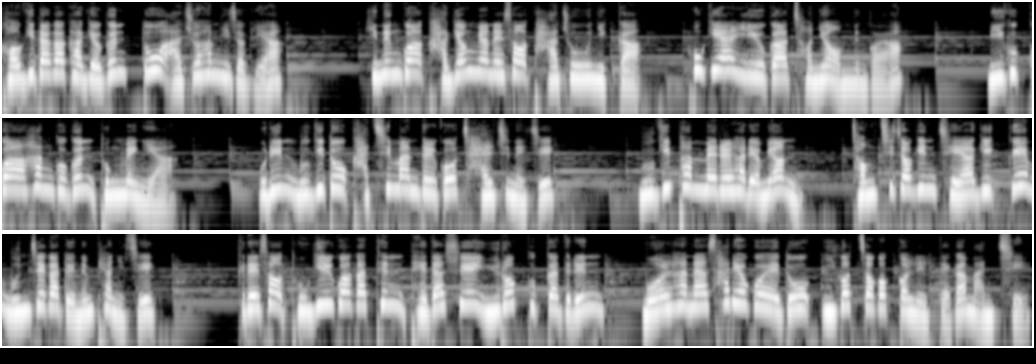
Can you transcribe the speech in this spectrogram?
거기다가 가격은 또 아주 합리적이야. 기능과 가격 면에서 다 좋으니까 포기할 이유가 전혀 없는 거야. 미국과 한국은 동맹이야. 우린 무기도 같이 만들고 잘 지내지. 무기 판매를 하려면 정치적인 제약이 꽤 문제가 되는 편이지. 그래서 독일과 같은 대다수의 유럽 국가들은 뭘 하나 사려고 해도 이것저것 걸릴 때가 많지.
